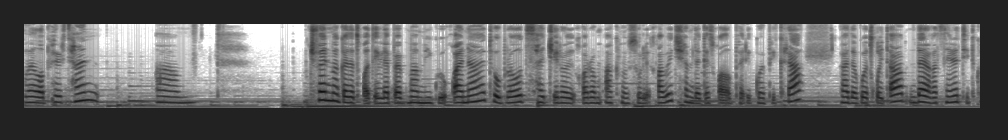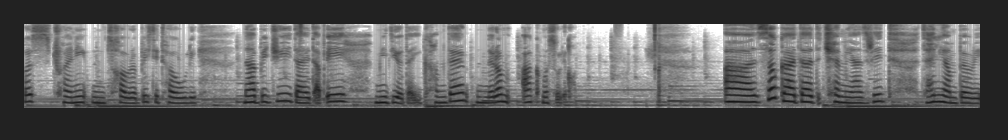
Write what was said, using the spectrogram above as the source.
ყველაფერთან აა ჩვენმა გადაწყვეტილებებმა მიგვიყვანა თუ უბრალოდ საჭირო იყო რომ აქ მოსულიყავით, შემდეგ ეს ყველაფერი გვეფიქრა, გადაგვეწყვიტა და რაღაცნაირად თითქოს ჩვენი ცხოვრების თითოეული ნაბიჯი და ეტაპი მიდიოდა იქამდე, რომ აქ მოსულიყო. აა ზოგადად ჩემი აზრით ძალიან ბევრი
